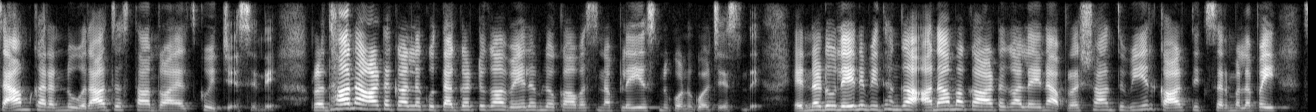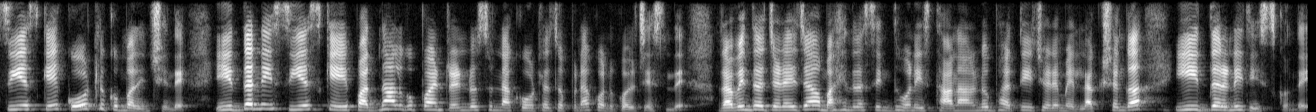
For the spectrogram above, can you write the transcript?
శామ్ కరణ్ను రాజస్థాన్ రాయల్స్కు ఇచ్చేసింది. ప్రధాన ఆటగాళ్ళకు తగ్గట్టుగా వేలంలో కావలసిన ప్లేయర్స్ను కొనుగోలు చేసింది. ఎన్నడూ లేని విధంగా అనామక ఆటగాళ్ళైన ప్రశాంత్ వీర్ కార్తిక్ శర్మలపై సీఎస్కే కోట్లు కుమ్మరించింది. ఈ ఇద్దరిని సీఎస్కే పద్నాలుగు పాయింట్ రెండు సున్నా కోట్ల చొప్పున కొనుగోలు చేసింది. రవీంద్ర జడేజా మహేంద్ర సింగ్ ధోని స్థానాలను భర్తీ చేయడమే లక్ష్యంగా ఈ ఇద్దరిని తీసుకుంది.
